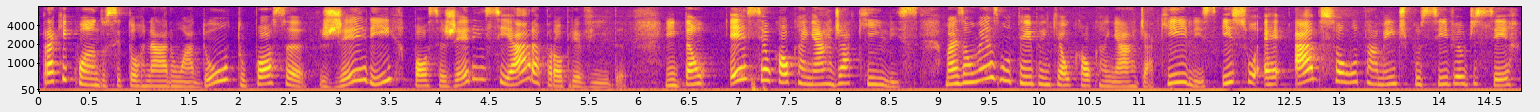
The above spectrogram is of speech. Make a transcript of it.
para que quando se tornar um adulto possa gerir, possa gerenciar a própria vida. Então, esse é o calcanhar de Aquiles, mas ao mesmo tempo em que é o calcanhar de Aquiles, isso é absolutamente possível de ser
